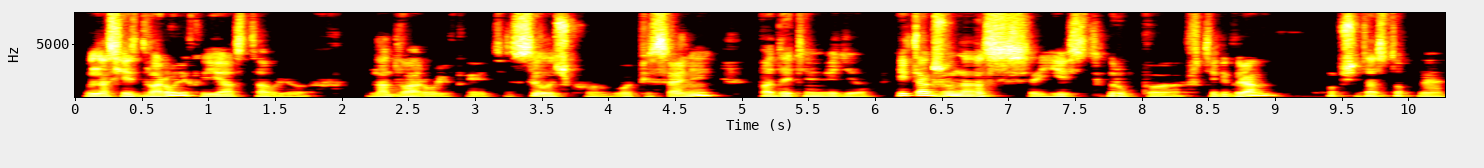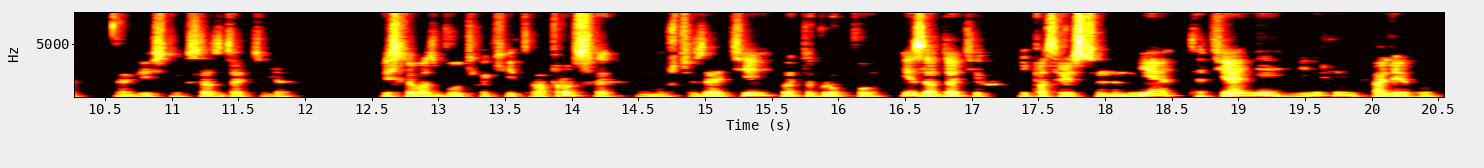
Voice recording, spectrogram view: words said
У нас есть два ролика, я оставлю на два ролика эти ссылочку в описании под этим видео. И также у нас есть группа в Telegram, общедоступная, Вестник Создателя. Если у вас будут какие-то вопросы, вы можете зайти в эту группу и задать их непосредственно мне, Татьяне или Олегу.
